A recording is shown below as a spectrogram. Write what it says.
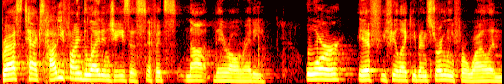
Brass tacks, how do you find delight in Jesus if it's not there already? Or if you feel like you've been struggling for a while and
